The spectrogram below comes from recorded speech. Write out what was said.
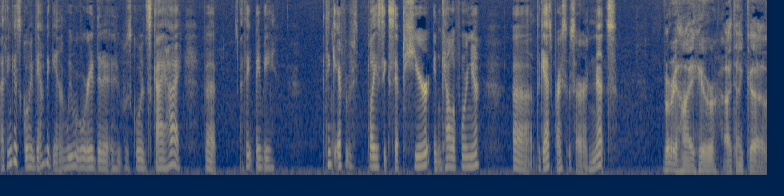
I think it's going down again. We were worried that it, it was going sky high, but I think maybe, I think every place except here in California, uh, the gas prices are nuts. Very high here. I think uh,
